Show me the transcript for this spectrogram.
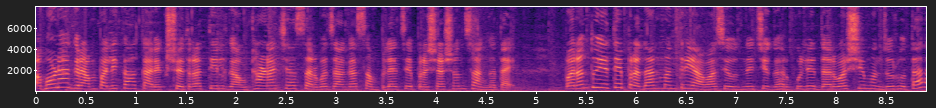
अभोणा ग्रामपालिका कार्यक्षेत्रातील गावठाणाच्या सर्व जागा संपल्याचे प्रशासन सांगत आहे. परंतु येथे प्रधानमंत्री आवास योजनेची घरकुले दरवर्षी मंजूर होतात.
